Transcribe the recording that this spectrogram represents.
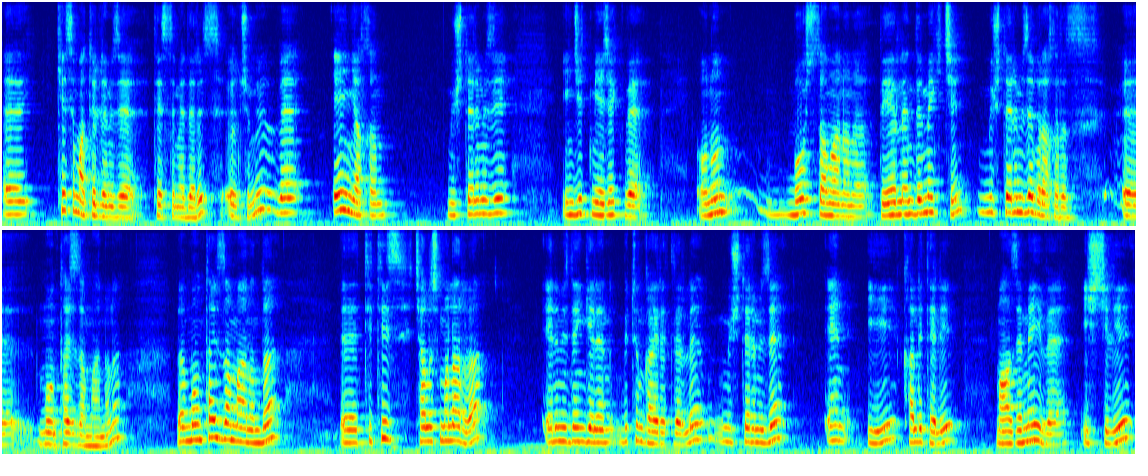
e, kesim atölyemize teslim ederiz ölçümü ve en yakın müşterimizi incitmeyecek ve onun boş zamanını değerlendirmek için müşterimize bırakırız e, montaj zamanını ve montaj zamanında e, titiz çalışmalarla elimizden gelen bütün gayretlerle müşterimize en iyi kaliteli malzemeyi ve işçiliği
